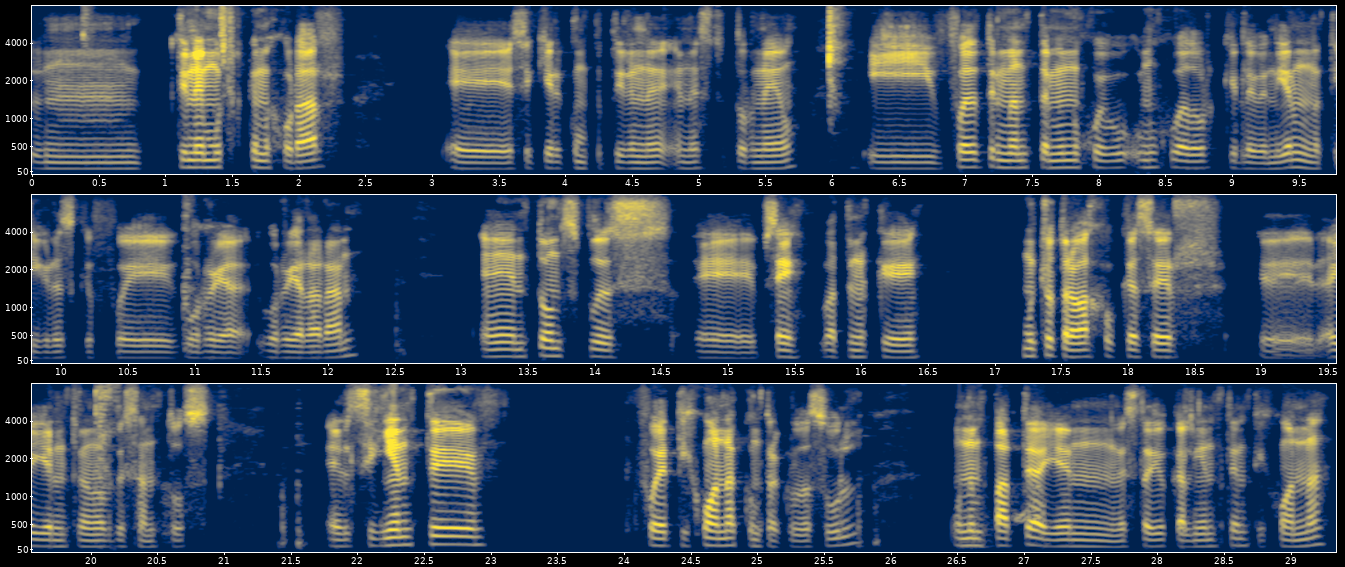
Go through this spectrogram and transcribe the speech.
mmm, tiene mucho que mejorar eh, si quiere competir en, este torneo. Y fue determinante también un, juego, un jugador que le vendieron a Tigres, que fue Gorria, Gorriararán. Entonces, pues, eh, sí, va a tener que mucho trabajo que hacer eh, ahí el entrenador de Santos. El siguiente fue Tijuana contra Cruz Azul, un empate ahí en el Estadio Caliente en Tijuana.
